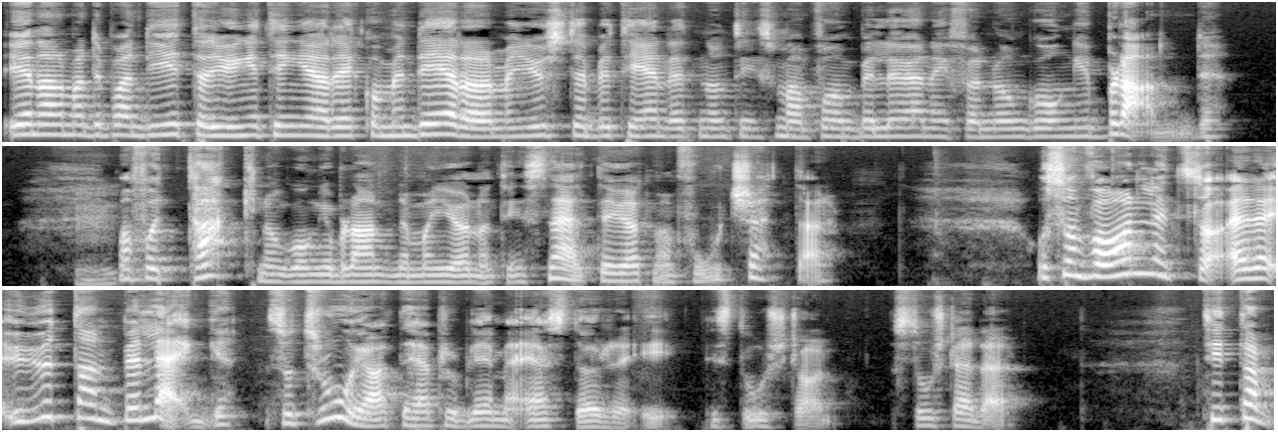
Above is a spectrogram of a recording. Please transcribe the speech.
enarmade banditer är ju ingenting jag rekommenderar, men just det beteendet är någonting som man får en belöning för någon gång ibland. Mm. Man får ett tack någon gång ibland när man gör någonting snällt, det gör att man fortsätter. Och som vanligt så är det utan belägg så tror jag att det här problemet är större i, i storstad, storstäder. Titta,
